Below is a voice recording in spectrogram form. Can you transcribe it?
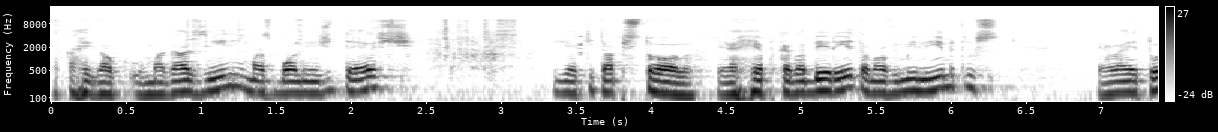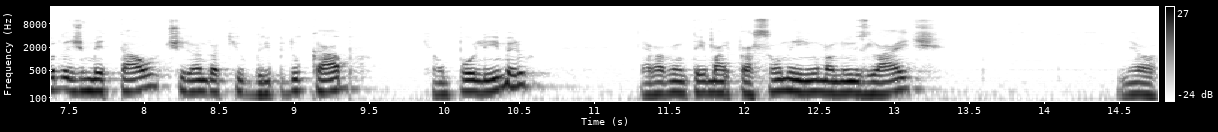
a carregar o, o magazine, umas bolinhas de teste. E aqui tá a pistola. É a réplica da Beretta 9mm. Ela é toda de metal, tirando aqui o grip do cabo, que é um polímero. Ela não tem marcação nenhuma no slide né, ó,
